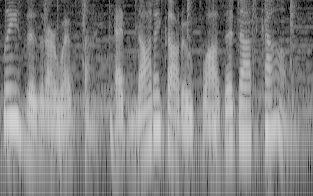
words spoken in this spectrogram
Please visit our website at nauticautoplaza.com.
